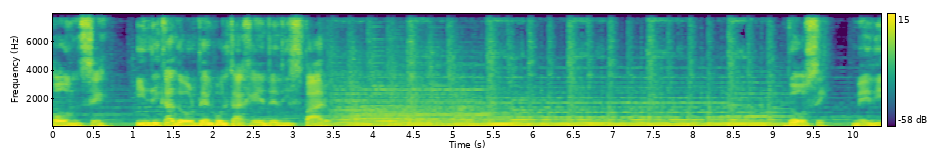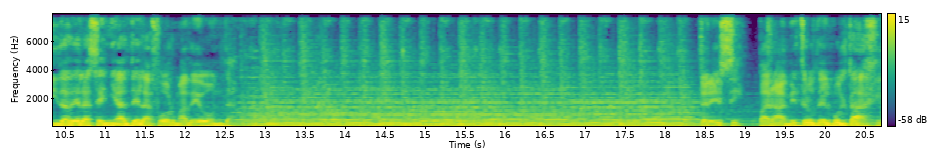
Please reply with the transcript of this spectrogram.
Once, Indicador del voltaje de disparo. 12 medida de la señal de la forma de onda. Trece. Parámetros del voltaje.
